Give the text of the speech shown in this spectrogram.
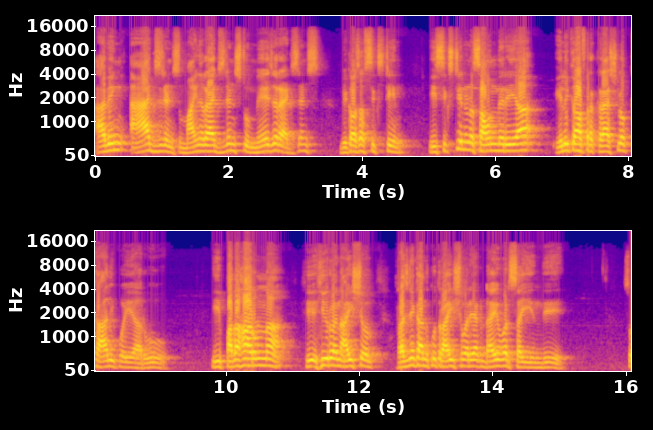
having accidents minor accidents to major accidents because of sixteen. ఈ సిక్స్టీన్ ఉన్న సౌందర్య హెలికాప్టర్ క్రాష్లో కాలిపోయారు. ఈ పదహారున్న హీ హీరోయిన్ ఐశ్వ రజనీకాంత్ కూతురు ఐశ్వర్యకు డైవర్స్ అయ్యింది. సో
